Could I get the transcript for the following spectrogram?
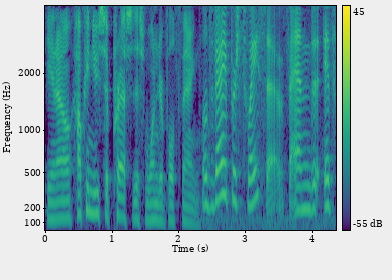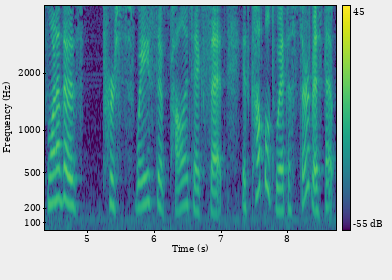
You know, how can you suppress this wonderful thing? Well, it's very persuasive, and it's one of those persuasive politics that is coupled with a service that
